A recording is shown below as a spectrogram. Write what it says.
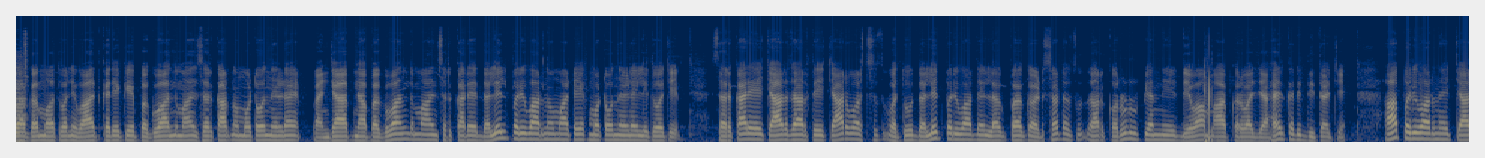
આગળ મહત્વની વાત કરીએ કે ભગવાન માન સરકારનો મોટો નિર્ણય પંજાબના ભગવાન માન સરકારે દલીલ પરિવારનો માટે એક મોટો નિર્ણય લીધો છે. સરકારે ચાર હજારથી ચાર વર્ષ વધુ દલિત પરિવારને લગભગ અડસઠ હજાર કરોડ રૂપિયાની દેવા માફ કરવા જાહેર કરી દીધા છે. આ પરિવારને ચાર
